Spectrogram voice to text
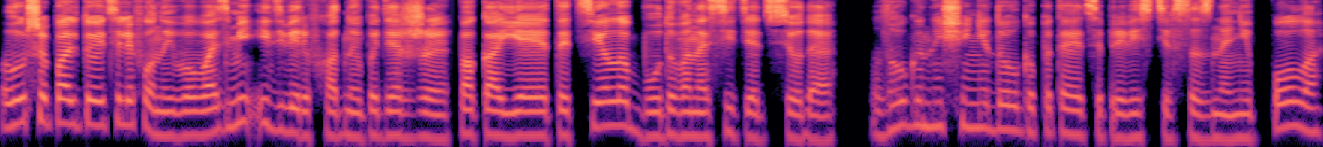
Лучше пальто и телефон его возьми и дверь входной подержи, пока я это тело буду выносить отсюда. Логан еще недолго пытается привести в сознание Пола,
